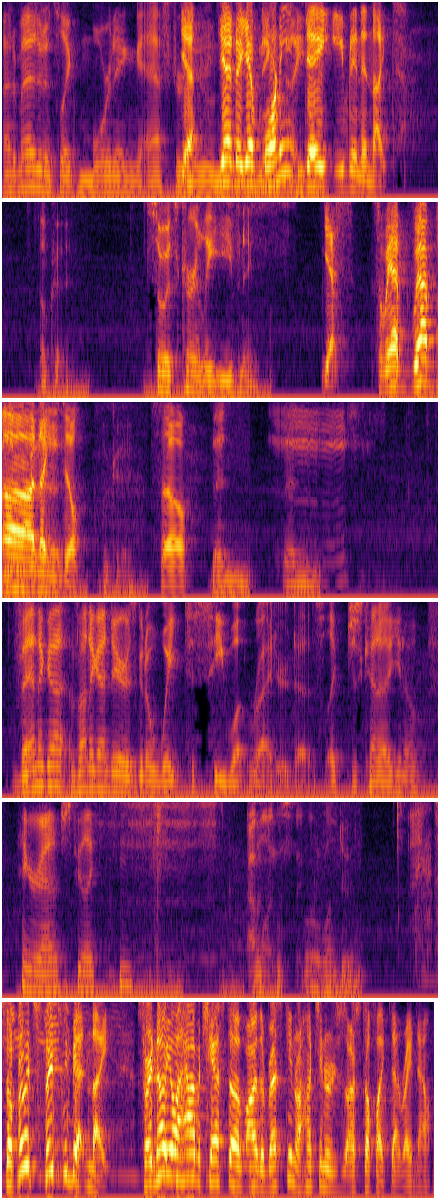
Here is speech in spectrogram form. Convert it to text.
I'd imagine it's like morning, yeah, afternoon. yeah. No, you have evening, morning, night? day, evening, and night. Okay. So it's currently evening. Yes. So we have we have uh, gonna- night still. Okay. So Then then Uh, Vanaga- Vanagandir is gonna wait to see what Ryder does. Like just kind of you know hang around, just be like, hmm, I'm what, willing to what, sleep. what do I want to do? so pretty much sleep's gonna be at night. So right now you'll have a chance of either resting or hunting or, just, or stuff like that right now.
